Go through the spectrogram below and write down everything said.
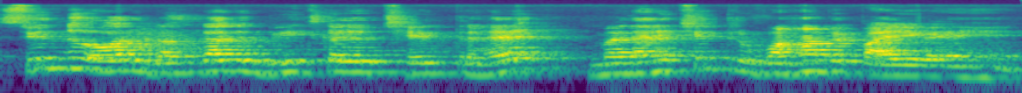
सिंधु और गंगा के बीच का जो क्षेत्र है, मैदानी क्षेत्र, वहाँ पे पाए गए हैं।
